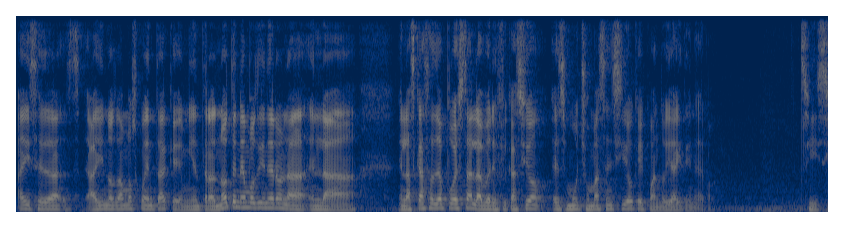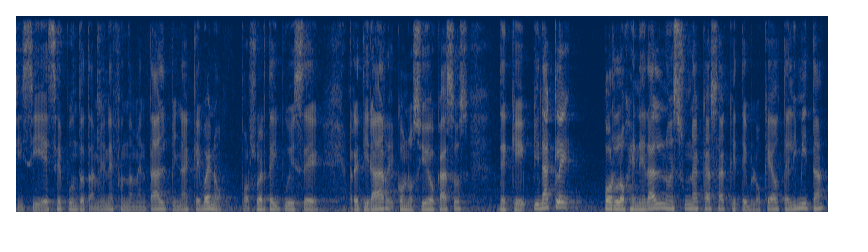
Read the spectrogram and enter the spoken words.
ahí, se da, ahí nos damos cuenta que mientras no tenemos dinero en, la, en, la, en las casas de apuesta, la verificación es mucho más sencillo que cuando ya hay dinero. Sí, sí, sí, ese punto también es fundamental. Pinacle, bueno, por suerte ahí pudiste retirar, he conocido casos de que Pinacle por lo general no es una casa que te bloquea o te limita,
